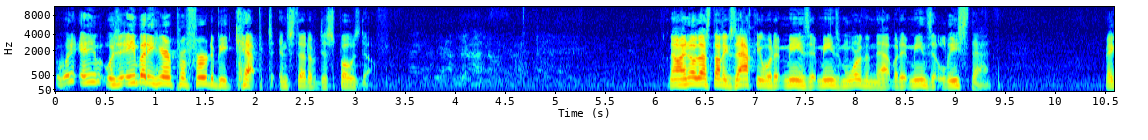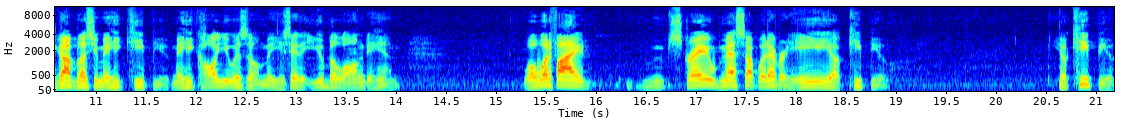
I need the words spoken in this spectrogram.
Was anybody here prefer to be kept instead of disposed of? Now, I know that's not exactly what it means. It means more than that, but it means at least that. May God bless you. May He keep you. May He call you His own. May He say that you belong to Him. Well, what if I stray, mess up, whatever? He'll keep you. He'll keep you.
